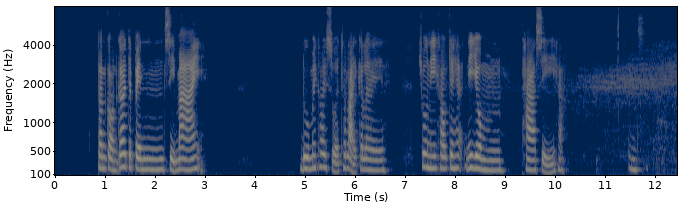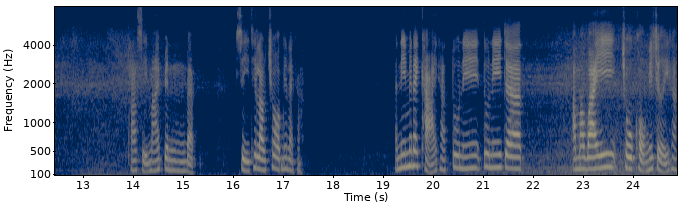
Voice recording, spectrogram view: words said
ๆ ตอนก่อนก็จะเป็นสีไม้ ดูไม่ค่อยสวยเท่าไหร่ก็เลย ช่วงนี้เขาจะนิยมทาสีค่ะ ทาสีไม้เป็นแบบสีที่เราชอบนี่แหละค่ะ อันนี้ไม่ได้ขายค่ะ ตู้นี้ตู้นี้จะเอามาไว้โชว์ของเฉยๆค่ะ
